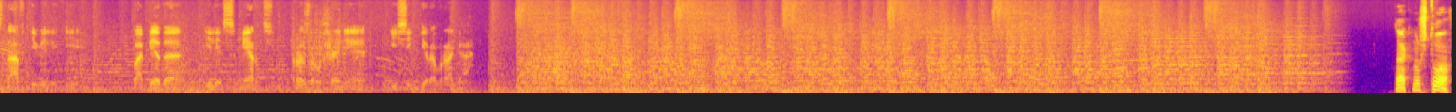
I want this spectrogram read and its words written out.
Ставки велики. Победа или смерть, разрушение и секира врага. Так, ну что,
